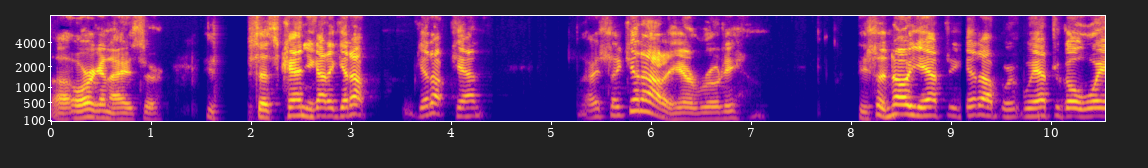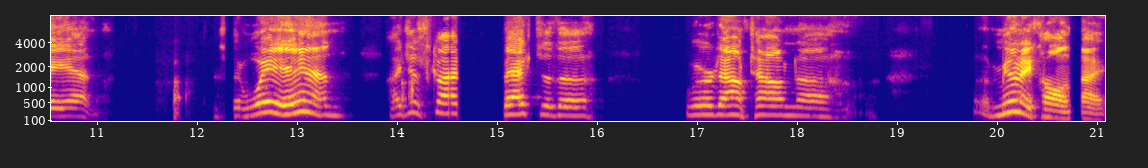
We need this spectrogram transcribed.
uh, organizer. He says, Ken, you got to get up. Get up, Ken. I said, Get out of here, Rudy. He said, No, you have to get up. We have to go weigh in. I said, Weigh in? I just got back to the, we were downtown uh, Munich all night.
